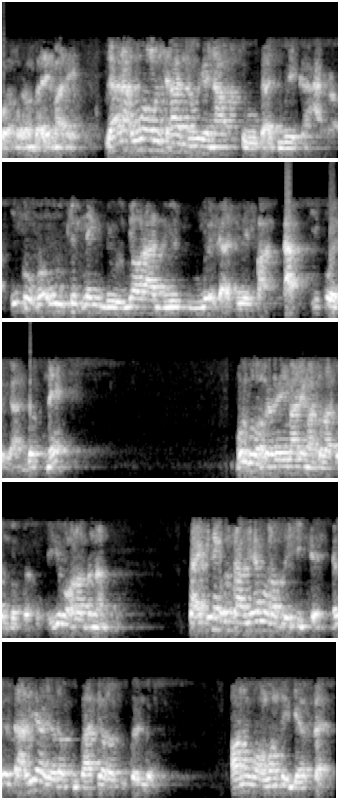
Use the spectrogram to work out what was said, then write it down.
buat orang balik mana? Lah anak wong wis duwe nafsu gak duwe karo iku kok wujud ning dunya ora duwe duwe gak duwe pangkat iku wis ngandep nek. Mau dari mana masalah untuk posisi, ini mau tenang. Saya kira Australia mau presiden, Australia ya orang bupati, orang gubernur, orang wong-wong sing jabat.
